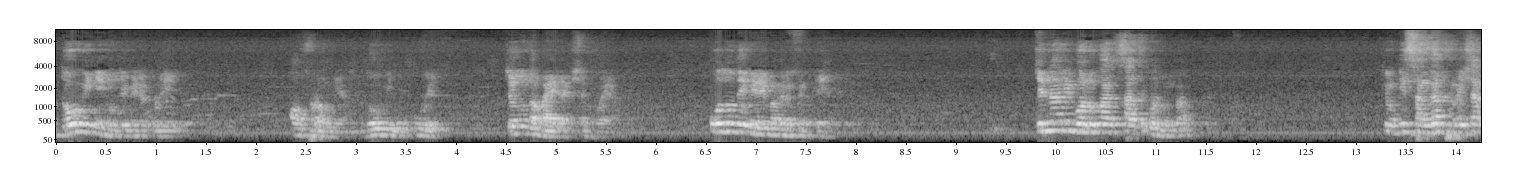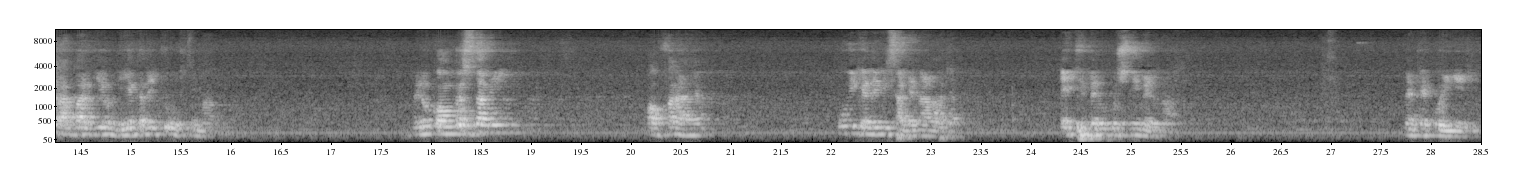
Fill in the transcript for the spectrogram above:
ਦੋ ਮਹੀਨੇ ਹੋ ਗਏ ਮੇਰੇ ਕੋਲੇ ਆਫਰ ਹੋ ਗਿਆ ਦੋ ਮਹੀਨੇ ਪੂਰੇ, ਜਦੋਂ ਦਾ ਬਾਈ ਇਲੈਕਸ਼ਨ ਹੋਇਆ। ਉਦੋਂ ਦੇ ਮੇਰੇ ਮਗਰ ਫਿਰਦੇ ਜਿੰਨਾ ਵੀ ਬੋਲੂਗਾ, ਸੱਚ ਬੋਲੂਗਾ। ਕਿਉਂਕਿ ਸੰਗਤ ਹਮੇਸ਼ਾ ਰੱਬ ਵਰਗੀ ਹੁੰਦੀ ਹੈ, ਕਦੇ ਝੂਠ ਨਹੀਂ ਮਾਰਦੀ ਮੈਨੂੰ ਕਾਂਗਰਸ ਦਾ ਵੀ ਆਫਰ ਆਇਆ। ਉਹ ਵੀ ਕਹਿੰਦੇ ਵੀ ਸਾਡੇ ਨਾਲ ਆ ਜਾ। ਇੱਥੇ ਤੈਨੂੰ ਕੁਝ ਨਹੀਂ ਮਿਲਣਾ। ਮੈਂ ਕਿਹਾ, ਕੋਈ ਨਹੀਂ ਜੀ,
